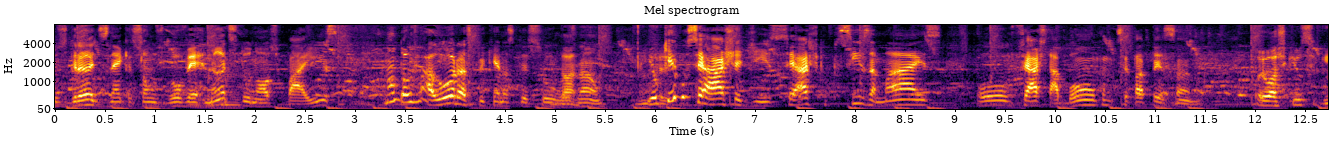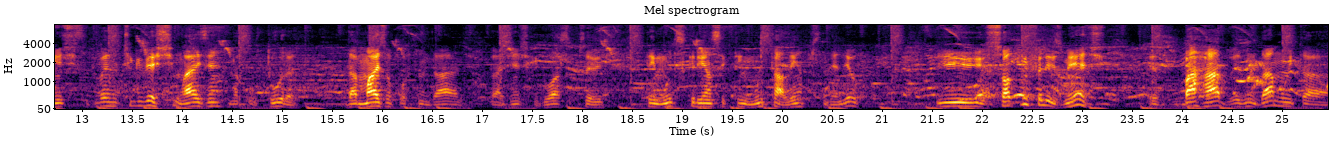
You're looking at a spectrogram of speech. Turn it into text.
os grandes, né, que são os governantes do nosso país, não dão valor às pequenas pessoas, não. E o que você acha disso? Você acha que precisa mais? Ou você acha que tá bom? Como que você tá pensando? Eu acho que é o seguinte, você vai ter que investir mais né, na cultura, dar mais oportunidade pra gente que gosta, pra você ver. Tem muitas crianças que têm muito talento, entendeu? E só que infelizmente, barrado, ele não dá muita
